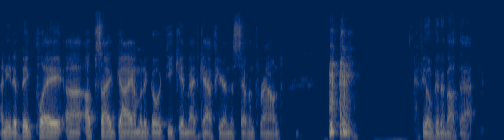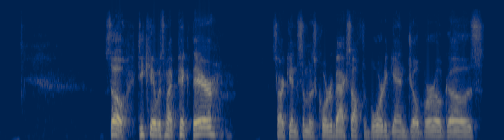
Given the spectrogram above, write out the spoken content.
I need a big play uh, upside guy. I'm going to go with DK Metcalf here in the seventh round. I feel good about that. So DK was my pick there. Start getting some of those quarterbacks off the board again. Joe Burrow goes.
